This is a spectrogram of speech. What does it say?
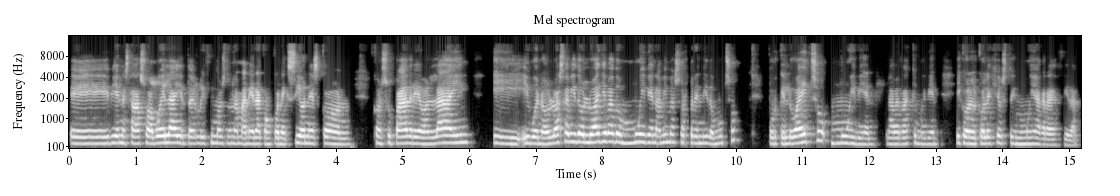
eh, bien estaba su abuela y entonces lo hicimos de una manera con conexiones con, con su padre online. Y, y, bueno, lo ha sabido, lo ha llevado muy bien. A mí me ha sorprendido mucho porque lo ha hecho muy bien, la verdad que muy bien. Y con el colegio estoy muy agradecida.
